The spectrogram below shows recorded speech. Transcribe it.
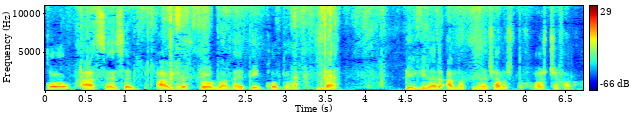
Google AdSense adres doğrulama pin kodu hakkında bilgiler anlatmaya çalıştık. Hoşçakalın.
